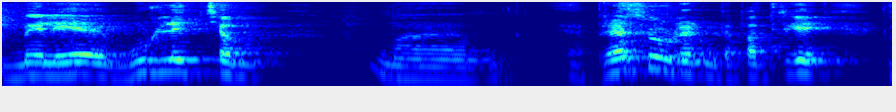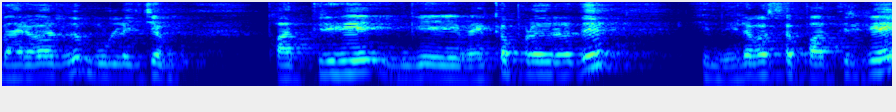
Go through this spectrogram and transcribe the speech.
உண்மையிலேயே மூணு லட்சம் பிரசுடன் இந்த பத்திரிகை வருவது மூணு லட்சம் பத்திரிகை இங்கே வைக்கப்படுகிறது. இந்த இலவச பத்திரிகை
